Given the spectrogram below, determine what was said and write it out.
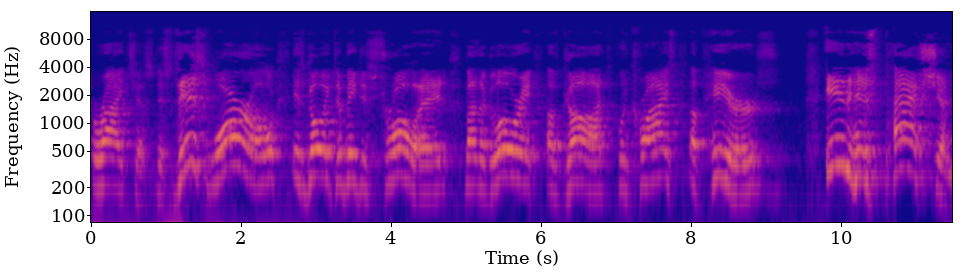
righteousness. This world is going to be destroyed by the glory of God when Christ appears in his passion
